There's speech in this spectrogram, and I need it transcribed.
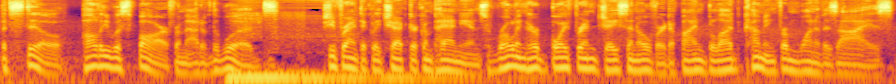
But still, Holly was far from out of the woods. She frantically checked her companions, rolling her boyfriend Jason over to find blood coming from one of his eyes.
